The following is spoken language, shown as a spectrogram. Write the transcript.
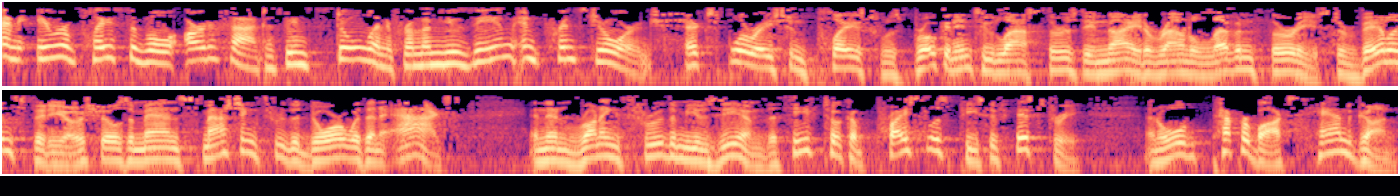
An irreplaceable artifact has been stolen from a museum in Prince George. Exploration Place was broken into last Thursday night around 11:30. Surveillance video shows a man smashing through the door with an axe and then running through the museum. The thief took a priceless piece of history, an old pepperbox handgun.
